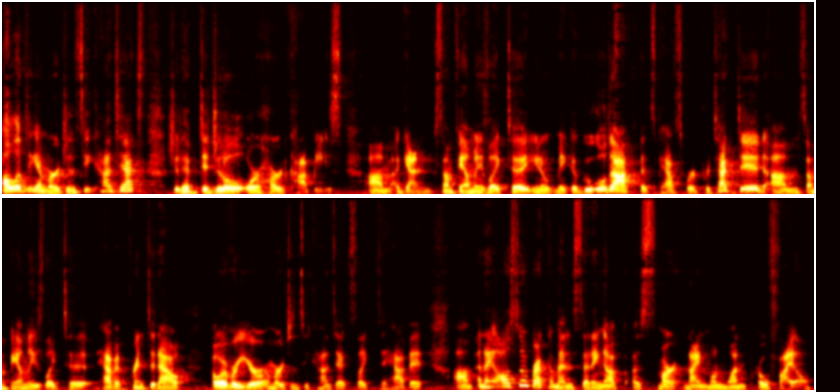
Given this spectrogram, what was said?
All of the emergency contacts should have digital or hard copies. Um, again, some families like to, you know, make a Google Doc that's password protected. Um, some families like to have it printed out however your emergency contacts like to have it. Um, and I also recommend setting up a smart 911 profile,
